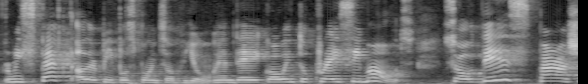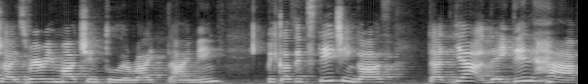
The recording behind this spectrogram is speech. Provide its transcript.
respect other people's points of view and they go into crazy modes. So this parasha is very much into the right timing because it's teaching us that yeah, they did have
